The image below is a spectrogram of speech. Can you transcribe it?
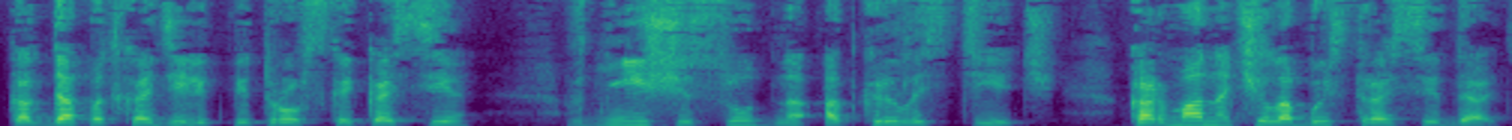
Когда подходили к Петровской косе, в днище судна открылась течь, корма начала быстро оседать.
